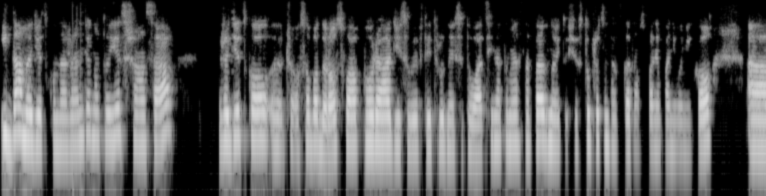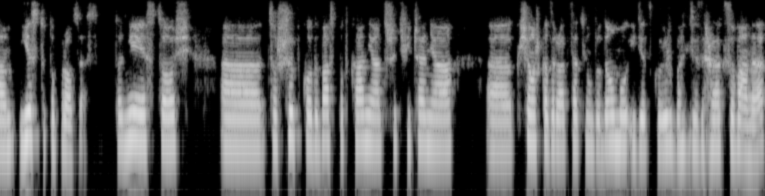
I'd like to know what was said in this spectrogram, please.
i damy dziecku narzędzia, no to jest szansa, że dziecko y, czy osoba dorosła poradzi sobie w tej trudnej sytuacji, natomiast na pewno, i tu się w 100% zgadzam z Panią Pani Moniko, jest to proces. To nie jest coś, co szybko, dwa spotkania, trzy ćwiczenia, książka z relaksacją do domu i dziecko już będzie zrelaksowane.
